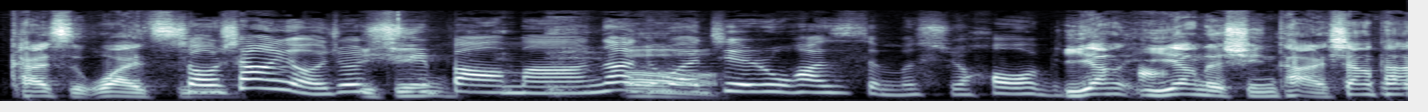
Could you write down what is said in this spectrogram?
开始外资手上有就续报吗？那如果介入的话是什么时候？一样一样的形态，像它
